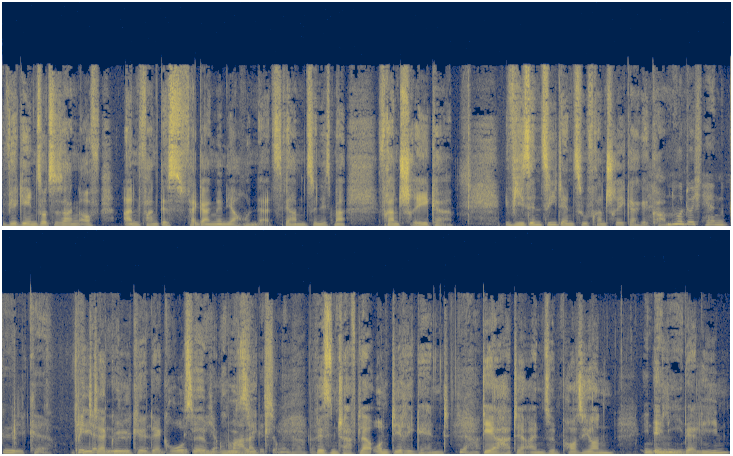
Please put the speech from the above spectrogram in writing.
Wir gehen sozusagen auf Anfang des vergangenen Jahrhunderts. Wir haben zunächst mal Franz Schreker. Wie sind Sie denn zu Franz Schreker gekommen? Nur durch Herrn Gülke. Peter Gülke, der große. Musikwissenschaftler und Dirigent, Ja. der hatte ein Symposion In in Berlin.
